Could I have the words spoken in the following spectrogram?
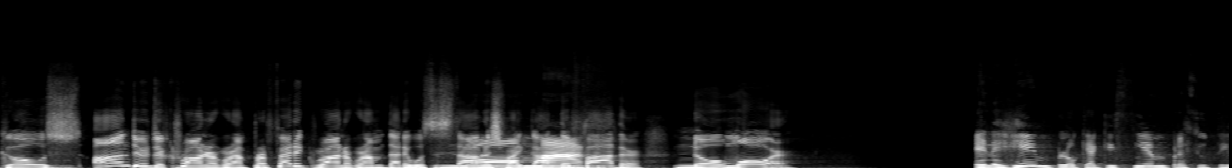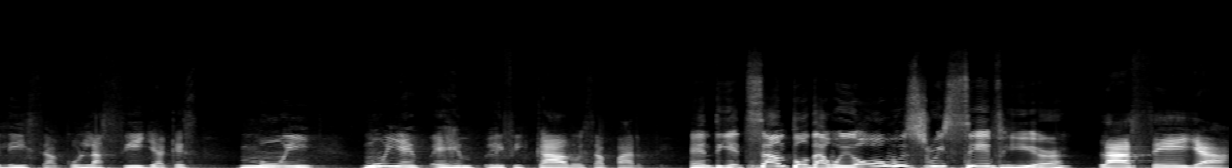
goes under the chronogram, prophetic chronogram that it was established No by God the más. Father. No more. El ejemplo que aquí siempre se utiliza con la silla, que es muy, muy em- ejemplificado esa parte. And the example that we always receive here, La silla,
